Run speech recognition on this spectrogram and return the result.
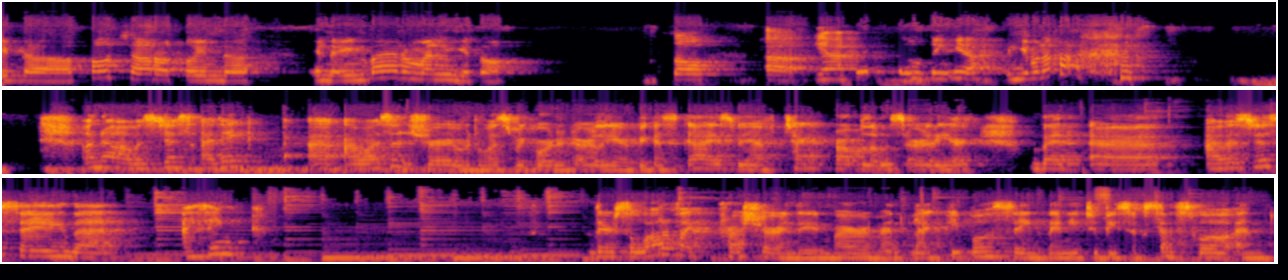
in the culture atau in the in the environment gitu. So uh, yeah. Something, yeah. Gimana kak? Oh no, I was just, I think I, I, wasn't sure if it was recorded earlier because guys, we have tech problems earlier. But uh, I was just saying that I think there's a lot of like pressure in the environment. Like people think they need to be successful, and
